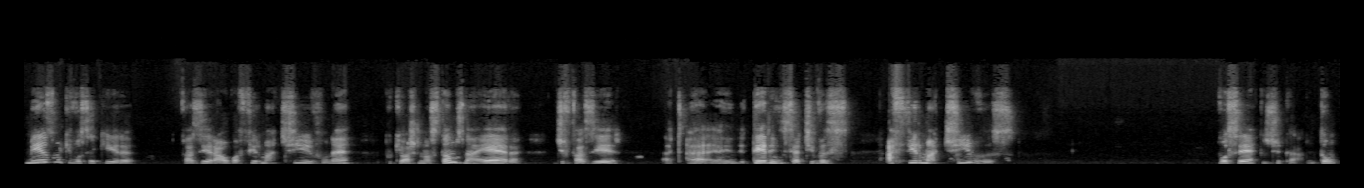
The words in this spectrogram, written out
mesmo que você queira fazer algo afirmativo, né? Porque eu acho que nós estamos na era de fazer, ter iniciativas afirmativas, você é criticado. Então,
